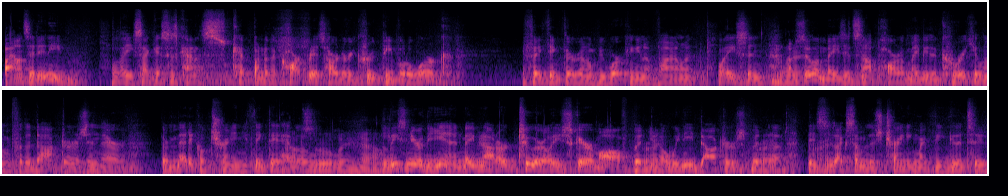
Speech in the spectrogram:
violence at any place. I guess it's kind of kept under the carpet. It's hard to recruit people to work if they think they're going to be working in a violent place. And I'm still amazed it's not part of maybe the curriculum for the doctors in their their medical training. You think they'd have Absolutely, a, yeah. at least near the end, maybe not too early, you scare them off. But you know we need doctors. But uh, Right, it seems like some of this training might be good to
